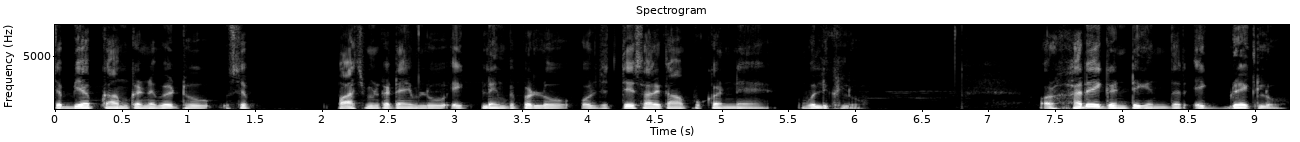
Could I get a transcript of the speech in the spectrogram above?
जब भी आप काम करने बैठो उससे पाँच मिनट का टाइम लो, एक ब्लैंक पेपर लो और जितने सारे काम आपको करने हैं, वो लिख लो। और हर एक घंटे के अंदर एक ब्रेक लो।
